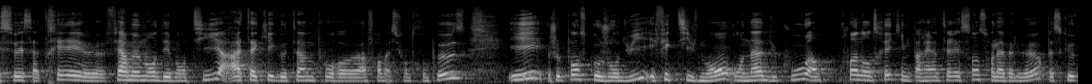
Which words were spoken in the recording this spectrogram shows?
SES a très fermement démenti, a attaqué Gotham pour information trompeuse, et je pense qu'aujourd'hui effectivement, on a du coup un point d'entrée qui me paraît intéressant sur la valeur, parce que,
